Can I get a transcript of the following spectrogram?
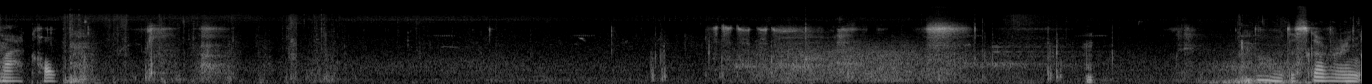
Black hole. Oh, discovering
